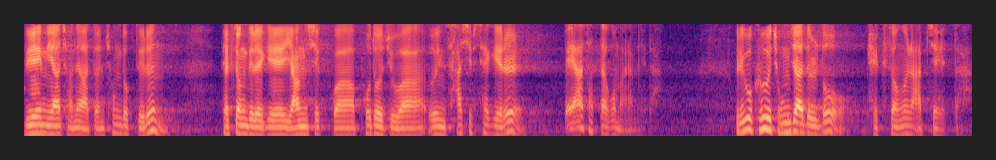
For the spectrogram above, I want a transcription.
느헤미야 전해왔던 총독들은 백성들에게 양식과 포도주와 은 43개를 빼앗았다고 말합니다. 그리고 그 종자들도 백성을 압제했다.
